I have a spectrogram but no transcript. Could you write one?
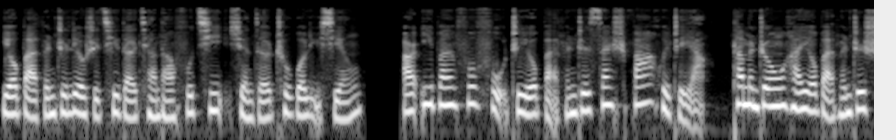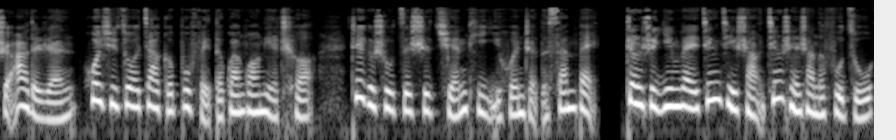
有百分之六十七的强档夫妻选择出国旅行，而一般夫妇只有百分之三十八会这样。他们中还有百分之十二的人会去做价格不菲的观光列车，这个数字是全体已婚者的三倍。正是因为经济上、精神上的富足。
